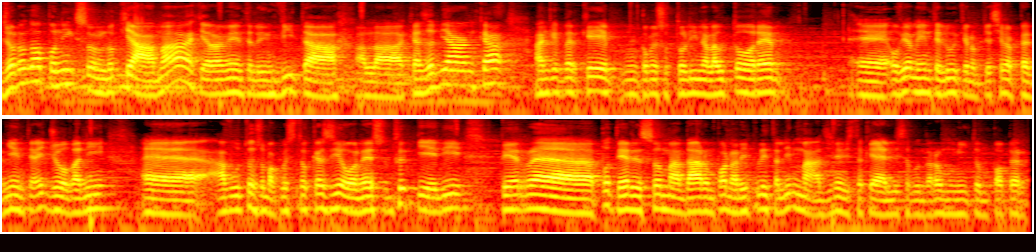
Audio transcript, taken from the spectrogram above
il giorno dopo Nixon lo chiama, chiaramente lo invita alla Casa Bianca, anche perché, come sottolinea l'autore, eh, ovviamente lui che non piaceva per niente ai giovani eh, ha avuto questa occasione su due piedi per eh, poter insomma dare un po' una ripulita all'immagine visto che Elvis appunto era un mito un po' per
